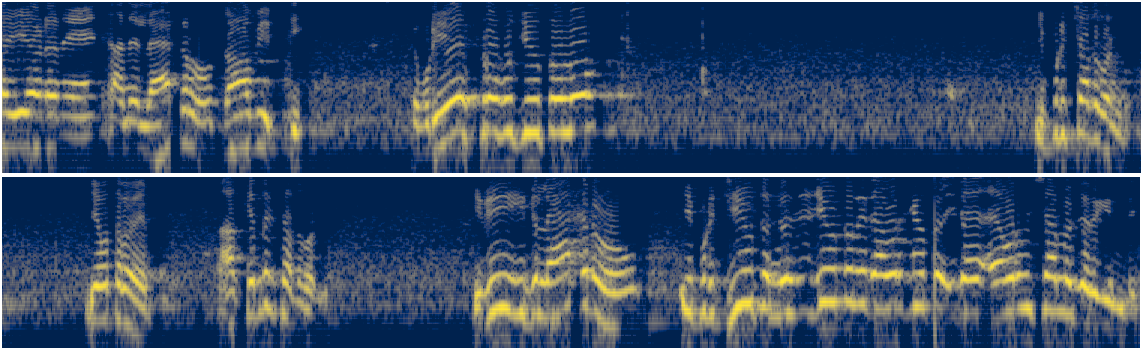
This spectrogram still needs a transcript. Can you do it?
అయ్యాడనే అనే లేఖనం దావీద్ది. ఇప్పుడు ఏసు ప్రభు జీవితంలో ఇప్పుడు చదవండి. యువతల వైపు. ఆ కిందకి చదవండి. ఇది ఇది లేఖను ఇప్పుడు జీవితం నిజ జీవితంలో ఇది ఎవరి జీవితం ఇది ఎవరి విషయాల్లో జరిగింది?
